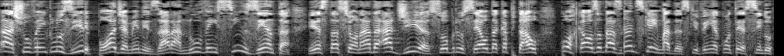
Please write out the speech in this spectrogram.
A chuva, inclusive, pode amenizar a nuvem cinzenta estacionada há dias sobre o céu da capital por causa das grandes queimadas que vêm acontecendo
